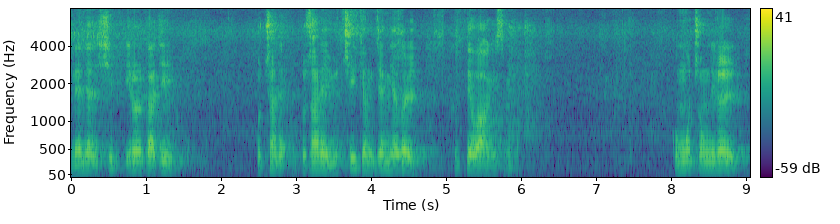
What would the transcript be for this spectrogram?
내년 11월까지 부산의, 부산의 유치 경쟁력을 극대화하겠습니다. 국무총리를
